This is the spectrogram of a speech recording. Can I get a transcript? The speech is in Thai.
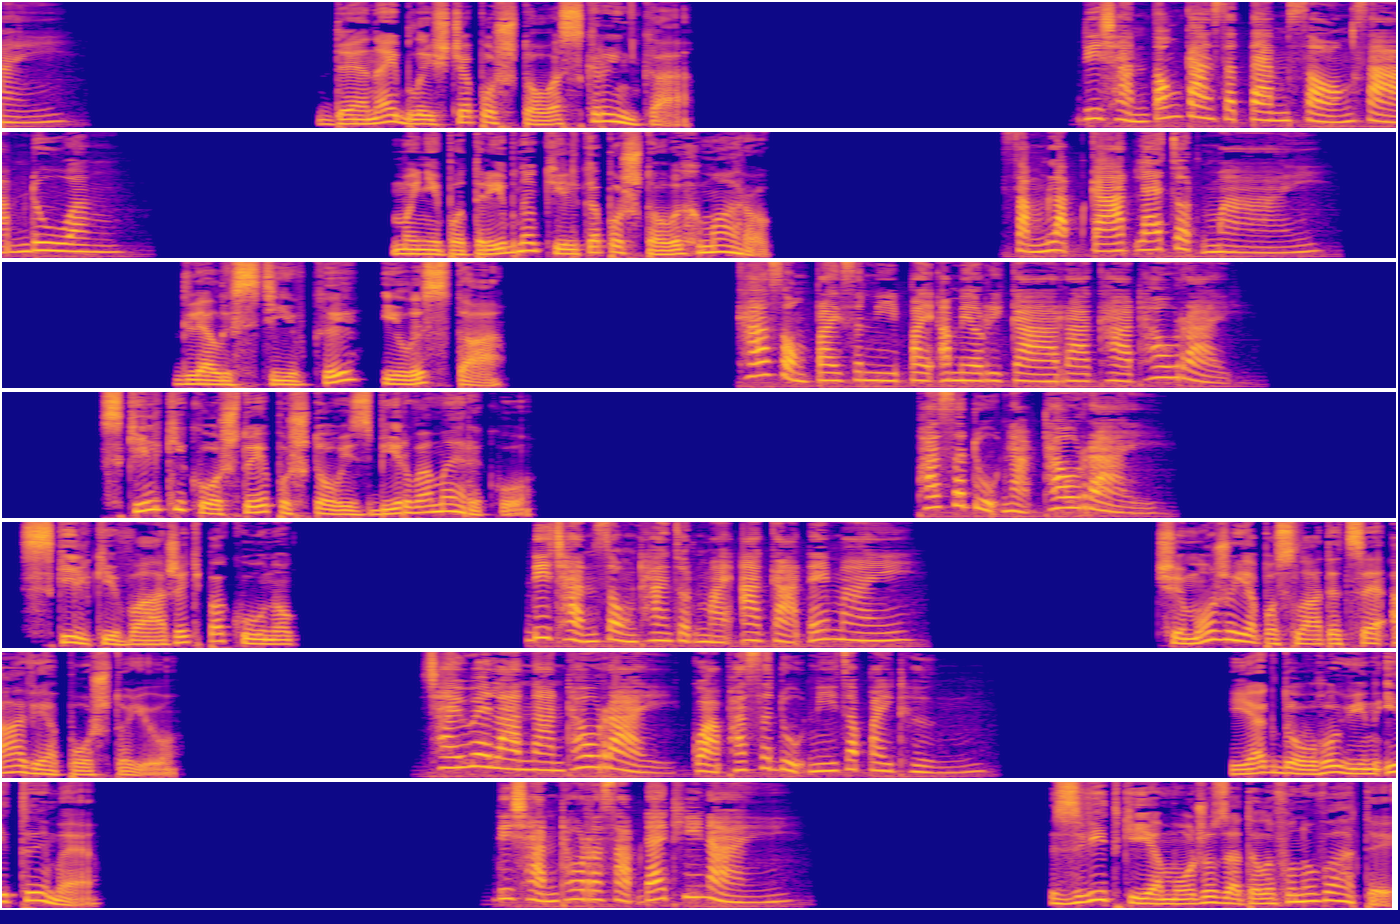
Де найближча поштова скринька? ดิฉันต้องการสแตมป์สองสามดวง Мені потрібно кілька поштових марок สำหรับการ์ดและจดหมาย для листівки і листа. ค่าส่งไปรษณีย์ไปอเมริการาคาเท่าไหร่ Скільки коштує поштовий збір в Америку? พัสดุหนักเท่าไหร่ Скільки важить пакунок? ดิฉันส่งทางจดหมายอากาศได้ไหม Чи можу я послати це авіапоштою? ใช้เวลานานเท่าไหร่ กว่าพัสดุนี้จะไปถึง Як довго він ітиме? ดิฉันโทรศัพท์ได้ที่ไหน Звідки я можу зателефонувати?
